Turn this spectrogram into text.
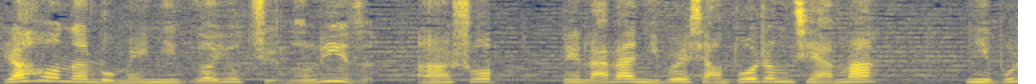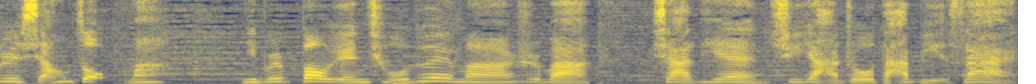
然后呢，鲁梅尼格又举了个例子啊，说你莱万，你不是想多挣钱吗？你不是想走吗？你不是抱怨球队吗？是吧？夏天去亚洲打比赛。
